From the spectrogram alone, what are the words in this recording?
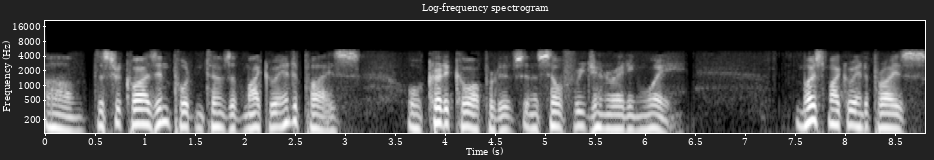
um, this requires input in terms of micro enterprise or credit cooperatives in a self-regenerating way. Most micro enterprise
